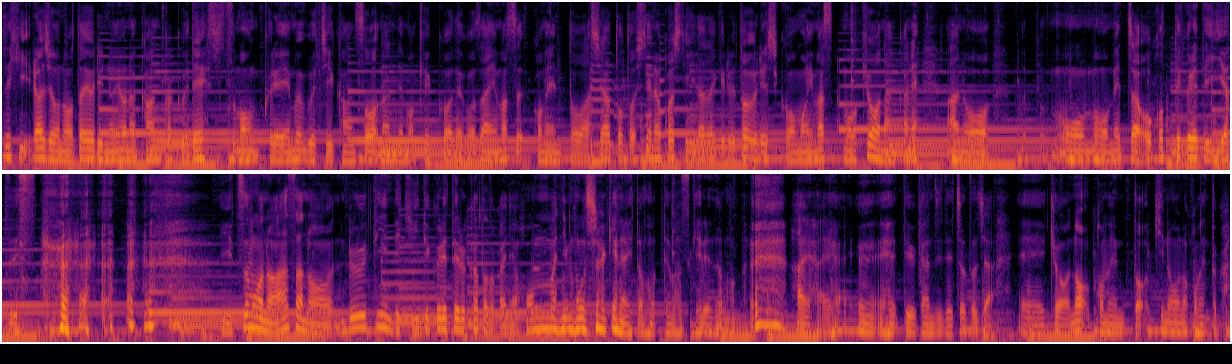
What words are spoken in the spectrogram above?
ぜひラジオのお便りのような感覚で質問、クレーム、愚痴、感想何でも結構でございます。コメントを足跡として残していただけると嬉しく思います。もう今日なんかね、あのもうもうめっちゃ怒ってくれていいやつです。いつもの朝のルーティンで聞いてくれてる方とかにはほんまに申し訳ないと思ってますけれども。はいはいはい、うんえー、っていう感じでちょっとじゃあ、えー、今日のコメント昨日のコメントか、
